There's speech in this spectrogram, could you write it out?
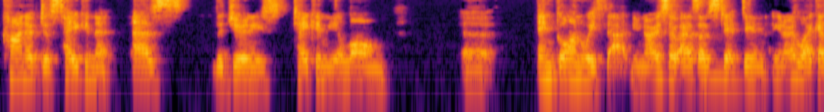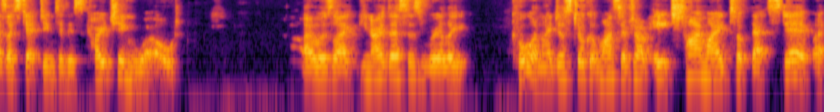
kind of just taken it as the journey's taken me along uh, and gone with that, you know. So as I've mm-hmm. stepped in, you know, like as I stepped into this coaching world, I was like, you know, this is really cool. And I just took it one step at a time. Each time I took that step, I,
